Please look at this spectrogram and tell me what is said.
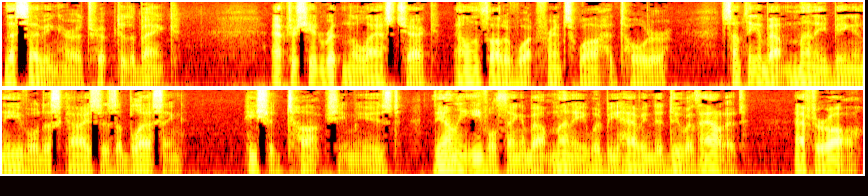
thus saving her a trip to the bank. After she had written the last check, Ellen thought of what Francois had told her. Something about money being an evil disguised as a blessing. He should talk, she mused. The only evil thing about money would be having to do without it. After all,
